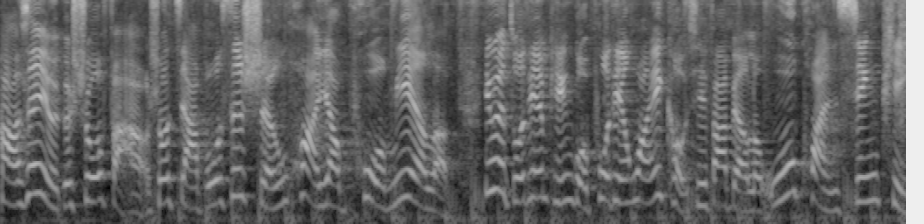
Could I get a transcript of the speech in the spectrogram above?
好，现在有一个说法啊，说贾伯斯神话要破灭了，因为昨天苹果破天荒一口气发表了五款新品，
